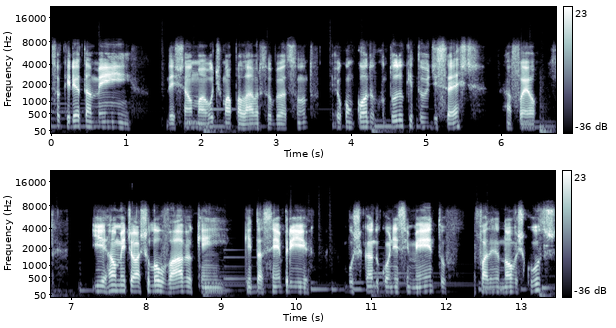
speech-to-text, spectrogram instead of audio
Só queria também deixar uma última palavra sobre o assunto. Eu concordo com tudo que tu disseste, Rafael. E realmente eu acho louvável quem quem está sempre buscando conhecimento, fazendo novos cursos.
